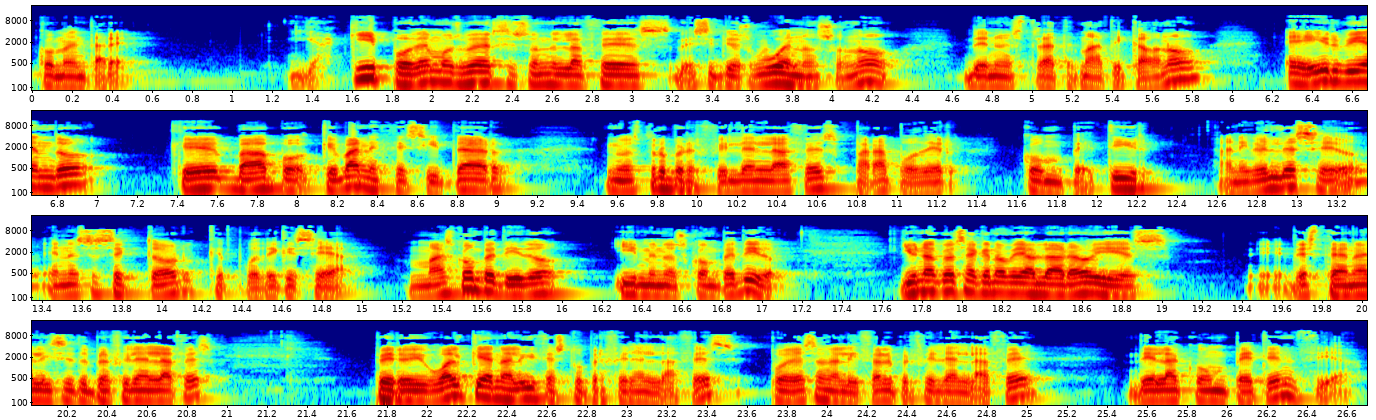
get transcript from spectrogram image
comentaré. Y aquí podemos ver si son enlaces de sitios buenos o no, de nuestra temática o no, e ir viendo qué va, qué va a necesitar nuestro perfil de enlaces para poder competir a nivel de SEO en ese sector que puede que sea más competido y menos competido. Y una cosa que no voy a hablar hoy es eh, de este análisis de perfil de enlaces, pero igual que analices tu perfil de enlaces, puedes analizar el perfil de enlace de la competencia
